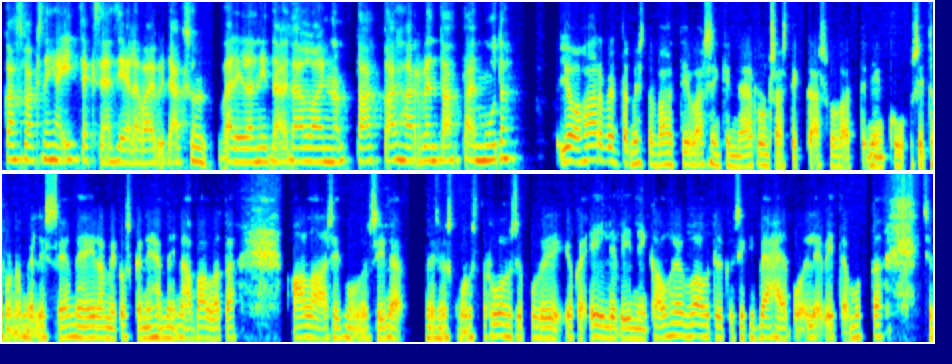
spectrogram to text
kasvaako ne ihan itsekseen siellä vai pitääkö sun välillä niitä jotain lainottaa tai harventaa tai muuta? Joo, harventamista vaatii varsinkin nämä runsaasti kasvavat niin kuin sitruunamelissä ja meirami, koska nehän meinaa vallata alaa. Sitten mulla on siinä esimerkiksi mulla on ruohosipuli, joka ei levi niin kauhean vauhdilla, kun sekin vähän voi levitä, mutta se,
